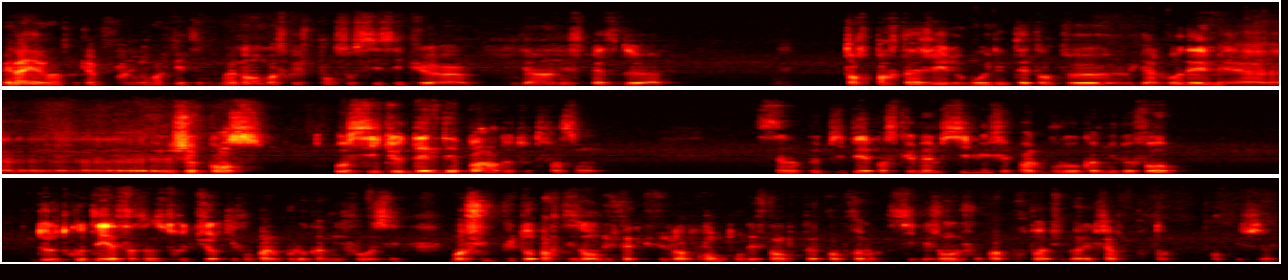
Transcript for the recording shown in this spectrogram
Mais là, il y avait un truc à faire au niveau marketing. Maintenant, moi, ce que je pense aussi, c'est qu'il y a un espèce de tort partagé. Le mot, il est peut-être un peu galvaudé, mais euh, je pense aussi que dès le départ, de toute façon, c'est un peu pipé parce que même si lui fait pas le boulot comme il le faut, de l'autre côté, il y a certaines structures qui font pas le boulot comme il faut aussi. Moi, je suis plutôt partisan du fait que tu dois prendre ton destin entre tes propres mains. Si les gens ne le font pas pour toi, tu dois aller le faire pour toi. En plus, euh,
